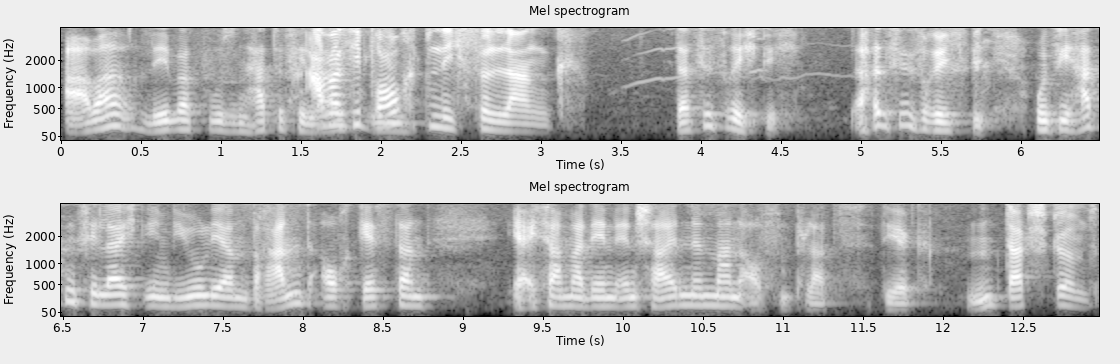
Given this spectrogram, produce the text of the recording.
Aber Leverkusen hatte vielleicht. Aber sie brauchten nicht so lang. das ist richtig. Das ist richtig. Und sie hatten vielleicht in Julian Brandt auch gestern, ja, ich sag mal, den entscheidenden Mann auf dem Platz, Dirk. Hm? Das stimmt.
